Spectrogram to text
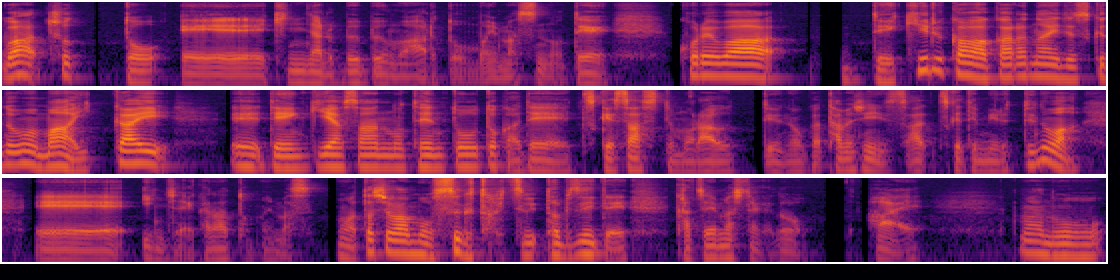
はちょっと、えー、気になる部分はあると思いますのでこれはできるかわからないですけどもまあ一回え電気屋さんの店頭とかでつけさせてもらうっていうのが試しにさつけてみるっていうのは、えー、いいんじゃないかなと思います。もう私はもうすぐ飛びつ飛びついて買っちゃいましたけど、はい。まあ、あの、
